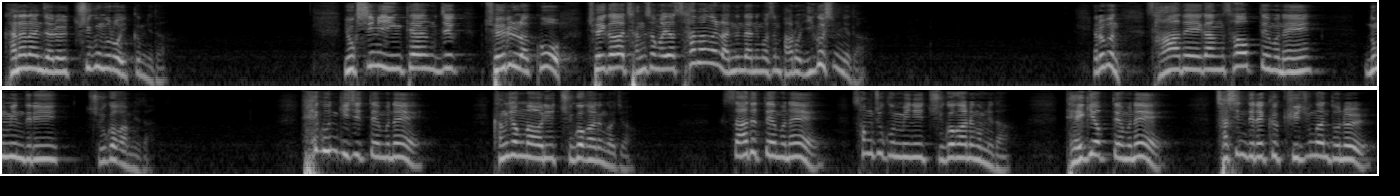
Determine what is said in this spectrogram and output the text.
가난한 자를 죽음으로 이끕니다. 욕심이 잉태한 즉 죄를 낳고 죄가 장성하여 사망을 낳는다는 것은 바로 이것입니다. 여러분, 4대강 사업 때문에 농민들이 죽어갑니다. 해군 기지 때문에 강정 마을이 죽어가는 거죠. 사드 때문에 성주 군민이 죽어가는 겁니다. 대기업 때문에 자신들의 그 귀중한 돈을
